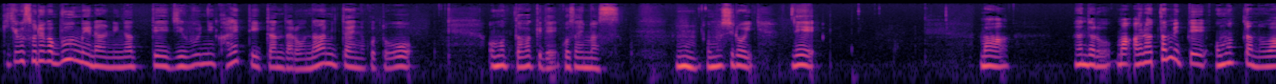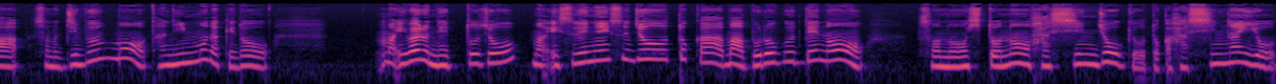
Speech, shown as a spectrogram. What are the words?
結局それがブーメランになって自分に返っていたんだろうなみたいなことを思ったわけでございます。うん、面白いでまあなんだろう、まあ、改めて思ったのはその自分も他人もだけどまあ、いわゆるネット上、まあ、SNS 上とか、まあ、ブログでのその人の発信状況とか発信内容っ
